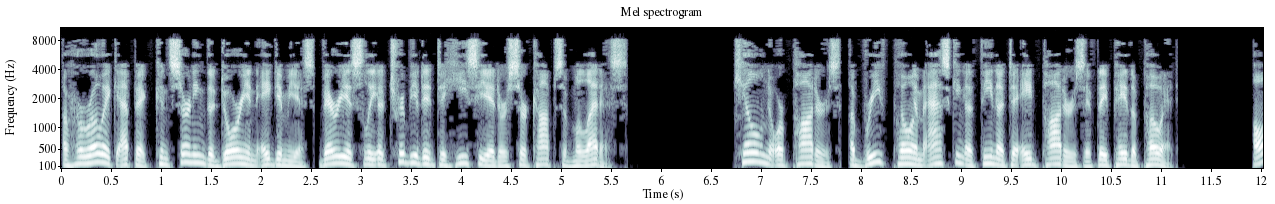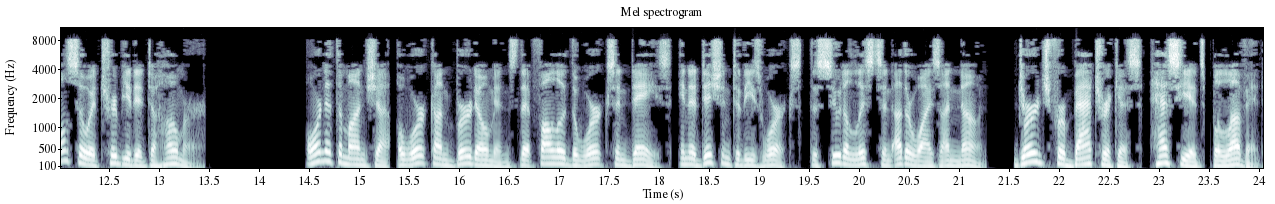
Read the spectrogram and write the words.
a heroic epic concerning the Dorian Aegimius variously attributed to Hesiod or Cercops of Miletus. Kiln or Potters, a brief poem asking Athena to aid potters if they pay the poet. Also attributed to Homer. Ornithomantia, a work on bird omens that followed the works and days. In addition to these works, the Suda lists an otherwise unknown Dirge for Batrachus, Hesiod's beloved.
